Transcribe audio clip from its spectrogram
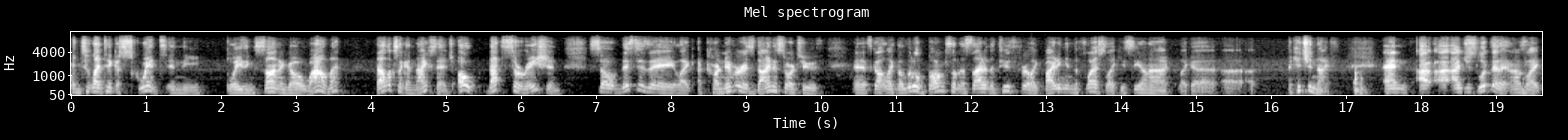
until I take a squint in the blazing sun and go, wow, that that looks like a knife's edge. Oh, that's serration. So this is a like a carnivorous dinosaur tooth, and it's got like the little bumps on the side of the tooth for like biting into flesh, like you see on a like a a, a kitchen knife. And I I just looked at it and I was like,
